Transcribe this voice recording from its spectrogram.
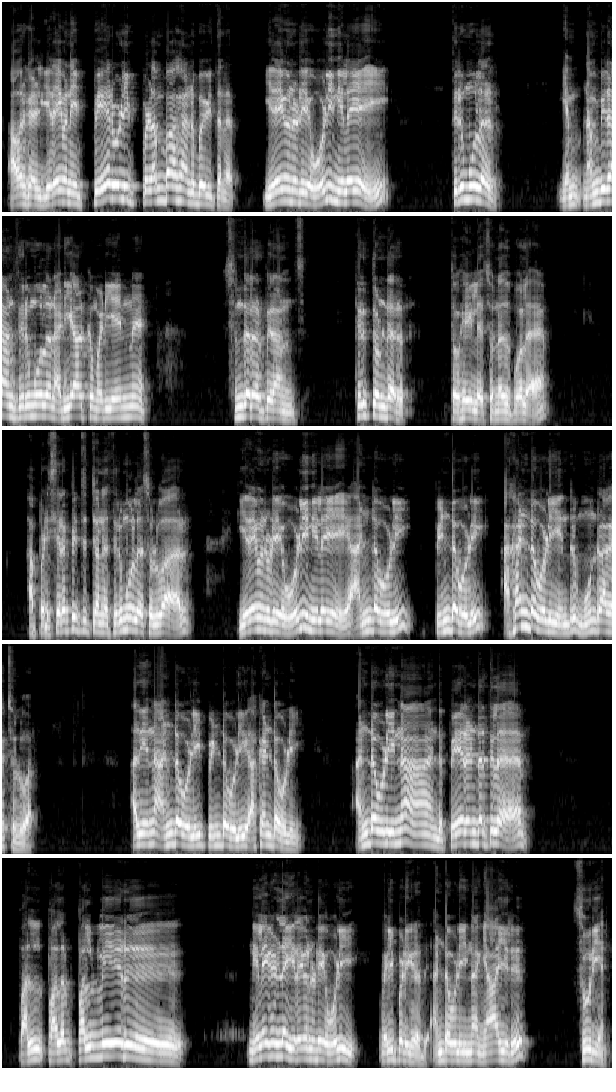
அவர்கள் இறைவனை பேரொளி பிளம்பாக அனுபவித்தனர். இறைவனுடைய ஒளி நிலையை திருமூலர் எம் நம்பிரான் திருமூலன் அடியார்க்கும் அடியேன்னு சுந்தரர் பிரான் திருத்தொண்டர் தொகையில் சொன்னது போல அப்படி சிறப்பித்து சொன்ன திருமூலர் சொல்வார் இறைவனுடைய ஒளி நிலையை அண்ட ஒளி பிண்ட ஒளி அகண்ட ஒளி என்று மூன்றாக சொல்வார். அது என்ன? அண்ட ஒளி பிண்ட ஒளி அகண்ட ஒளி. அண்ட ஒளின்னா இந்த பேரண்டத்தில் பல் பல பல்வேறு நிலைகளில் இறைவனுடைய ஒளி வெளிப்படுகிறது. அண்ட ஒளின்னா ஞாயிறு சூரியன்.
